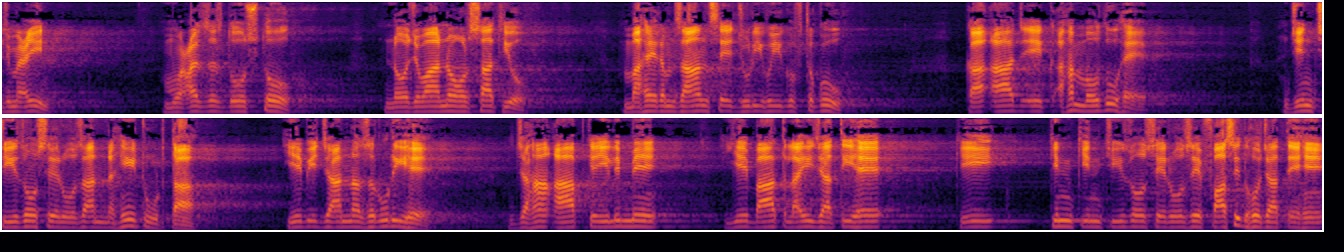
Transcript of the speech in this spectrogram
أجمعين. معزز دوستو نوجوانوں اور ساتھیوں ماہ رمضان سے جڑی ہوئی گفتگو کا آج ایک اہم موضوع ہے۔ جن چیزوں سے روزہ نہیں ٹوٹتا، یہ بھی جاننا ضروری ہے۔ جہاں آپ کے علم میں یہ بات لائی جاتی ہے کہ کن کن چیزوں سے روزے فاسد ہو جاتے ہیں،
